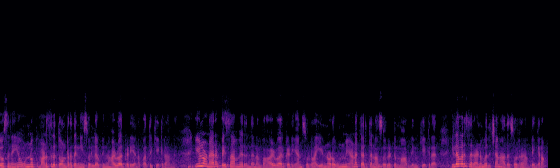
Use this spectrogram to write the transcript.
யோசனையும் உனக்கு மனசுல தோன்றதை நீ சொல்லு அப்படின்னு ஆழ்வார்க்கடியானை பார்த்து கேட்குறாங்க இவ்வளோ நேரம் பேசாம இருந்த நம்ம ஆழ்வார்க்கடியான் சொல்றான் என்னோட உண்மையான கருத்தை நான் சொல்லட்டுமா? அப்படின்னு கேட்குறாரு இளவரசர் அனுமதிச்சா நான் அதை சொல்றேன் அப்படிங்கிறான்.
